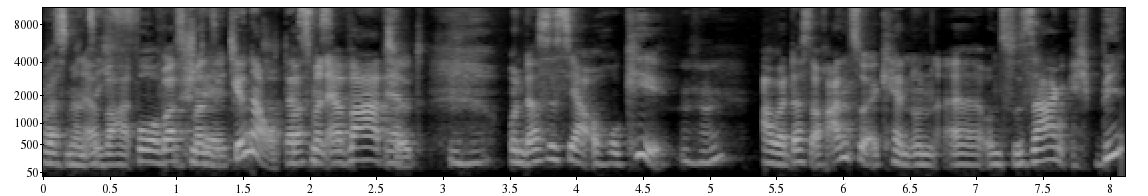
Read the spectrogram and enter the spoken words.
was, was, man, man erwartet, was man genau, was man erwartet. Ja. Mhm. Und das ist ja auch okay. Mhm. Aber das auch anzuerkennen und, äh, und zu sagen, ich bin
